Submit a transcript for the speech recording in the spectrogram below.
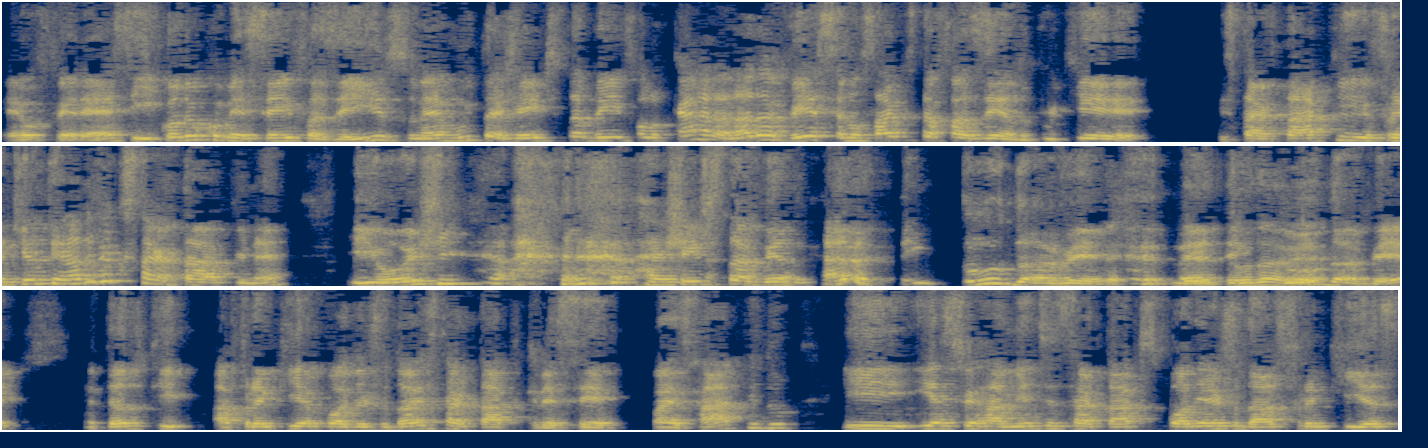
é, oferece. E quando eu comecei a fazer isso, né, muita gente também falou, cara, nada a ver, você não sabe o que está fazendo, porque startup, franquia não tem nada a ver com startup, né? E hoje a gente está vendo, cara, tem tudo a ver, né? Tem, tem tudo, a, tudo ver. a ver. Tanto que a franquia pode ajudar a startup a crescer mais rápido e, e as ferramentas de startups podem ajudar as franquias a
